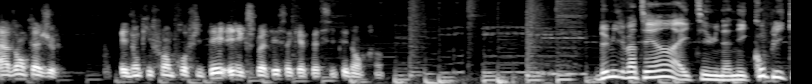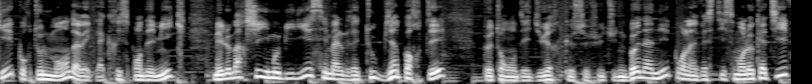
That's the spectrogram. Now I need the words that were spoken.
avantageux. Et donc il faut en profiter et exploiter sa capacité d'emprunt. 2021 a été une année compliquée pour tout le monde avec la crise pandémique, mais le marché immobilier s'est malgré tout bien porté. Peut-on déduire que ce fut une bonne année pour l'investissement locatif?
